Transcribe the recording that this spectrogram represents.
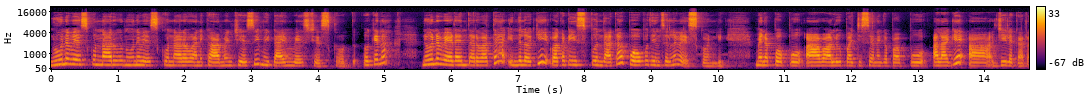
నూనె వేసుకున్నారు నూనె వేసుకున్నారు అని కామెంట్ చేసి మీ టైం వేస్ట్ చేసుకోవద్దు. ఓకేనా? నూనె వేడైన తర్వాత ఇందులోకి ఒక టీ స్పూన్ దాకా పోపు దినుసులను వేసుకోండి. మినపప్పు ఆవాలు పచ్చిశనగపప్పు అలాగే జీలకర్ర.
